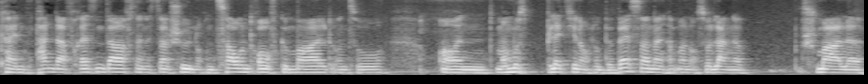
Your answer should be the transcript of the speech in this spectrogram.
kein Panda fressen darf, dann ist da schön noch ein Zaun drauf gemalt und so. Und man muss Plättchen auch noch bewässern, dann hat man noch so lange, schmale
